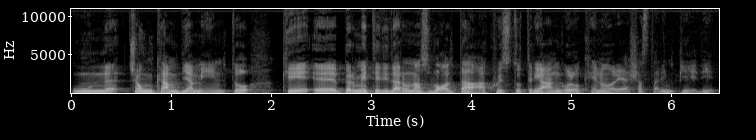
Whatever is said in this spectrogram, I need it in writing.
un, c'è un cambiamento che eh, permette di dare una svolta a questo triangolo che non riesce a stare in piedi.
